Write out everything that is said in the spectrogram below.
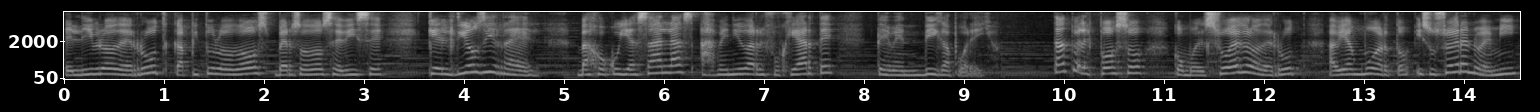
El libro de Ruth capítulo 2 verso 12 dice que el Dios de Israel, bajo cuyas alas has venido a refugiarte, te bendiga por ello. Tanto el esposo como el suegro de Ruth habían muerto y su suegra Noemí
